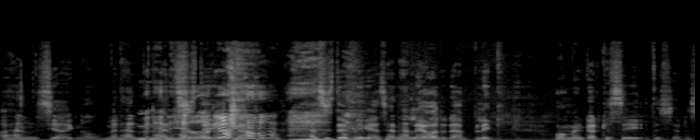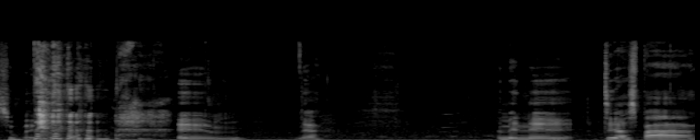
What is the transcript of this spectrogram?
og han siger ikke noget. Men han, Men han synes, hader det. det. Han synes, det er mega irriterende. Han laver det der blik, hvor man godt kan se, at det ser da super øhm, ja. Men øh, det er også bare...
